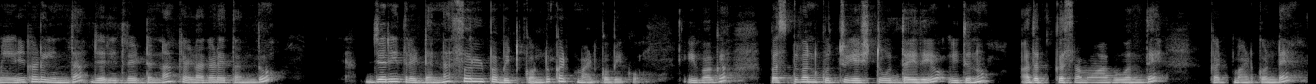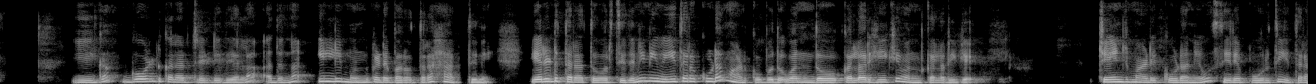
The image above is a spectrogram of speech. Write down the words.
ಮೇಲ್ಗಡೆಯಿಂದ ಜರಿ ಥ್ರೆಡ್ಡನ್ನು ಕೆಳಗಡೆ ತಂದು ಜರಿ ಥ್ರೆಡ್ಡನ್ನು ಸ್ವಲ್ಪ ಬಿಟ್ಕೊಂಡು ಕಟ್ ಮಾಡ್ಕೋಬೇಕು. ಇವಾಗ ಫಸ್ಟ್ ಒಂದು ಕುಚ್ಚು ಎಷ್ಟು ಉದ್ದ ಇದೆಯೋ ಇದನ್ನು ಅದಕ್ಕೆ ಸಮವಾಗುವಂತೆ ಕಟ್ ಮಾಡಿಕೊಂಡೆ. ಈಗ ಗೋಲ್ಡ್ ಕಲರ್ ಥ್ರೆಡ್ ಇದೆಯಲ್ಲ, ಅದನ್ನು ಇಲ್ಲಿ ಮುಂದ್ಗಡೆ ಬರೋ ಥರ ಹಾಕ್ತೀನಿ. ಎರಡು ಥರ ತೋರಿಸಿದ್ದೀನಿ ನೀವು ಈ ಥರ ಕೂಡ ಮಾಡ್ಕೋಬೋದು. ಒಂದು ಕಲರ್ ಹೀಗೆ, ಒಂದು ಕಲರ್ ಹೀಗೆ. ಚೇಂಜ್ ಮಾಡಿ ಕೂಡ ನೀವು ಸೀರೆ ಪೂರ್ತಿ ಈ ಥರ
